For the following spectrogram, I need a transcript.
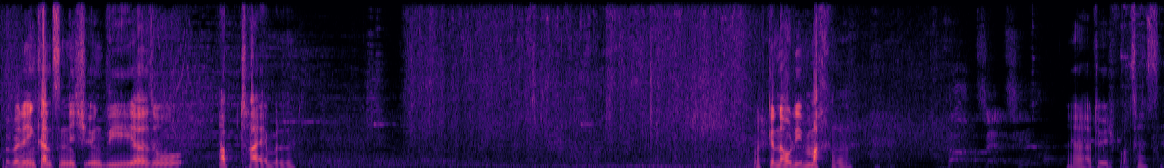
Weil bei denen kannst du nicht irgendwie ja so abtimen. Was genau die machen. Ja, natürlich fortsetzen.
